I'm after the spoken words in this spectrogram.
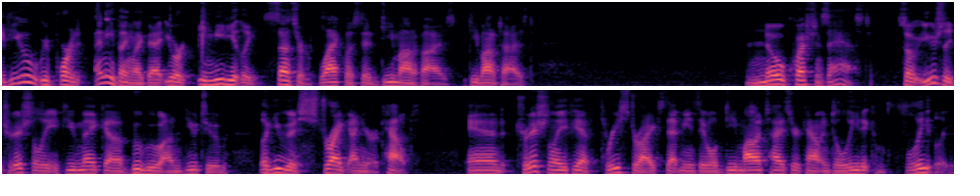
If you reported anything like that, you are immediately censored, blacklisted, demonetized, demonetized. No questions asked. So usually, traditionally, if you make a boo boo on YouTube, they'll give you a strike on your account. And traditionally, if you have three strikes, that means they will demonetize your account and delete it completely.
